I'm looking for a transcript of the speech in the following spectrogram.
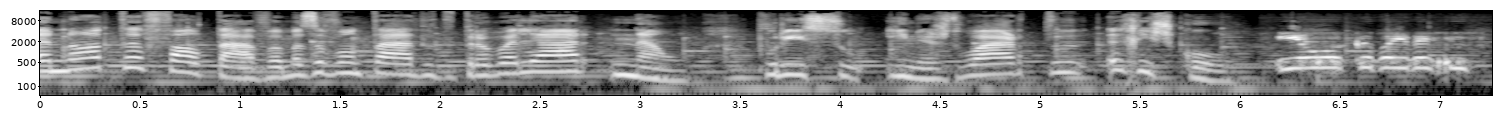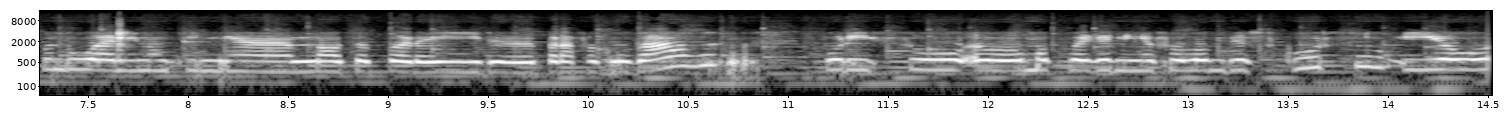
A nota faltava, mas a vontade de trabalhar, não. Por isso, Inês Duarte arriscou. Eu acabei o 12 ano e não tinha nota para ir eh, para a faculdade, por isso eh, uma colega minha falou-me deste curso e eu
